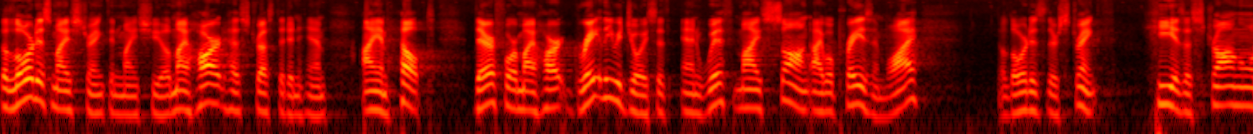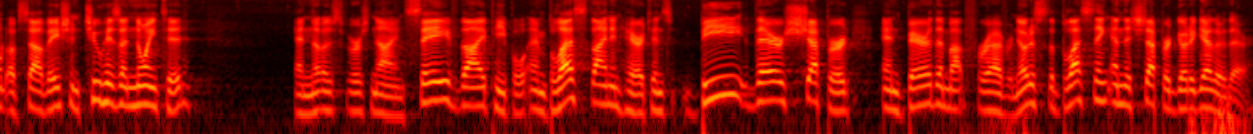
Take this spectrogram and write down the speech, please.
The Lord is my strength and my shield. My heart has trusted in him. I am helped. Therefore, my heart greatly rejoiceth, and with my song I will praise him. Why? The Lord is their strength. He is a stronghold of salvation to his anointed. And notice verse 9 Save thy people and bless thine inheritance. Be their shepherd and bear them up forever. Notice the blessing and the shepherd go together there.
